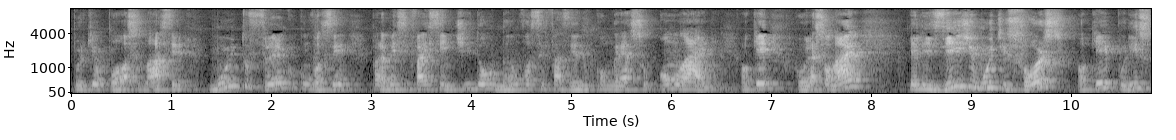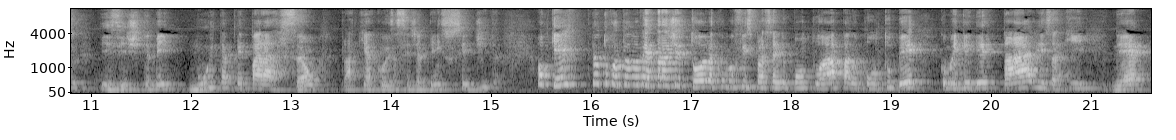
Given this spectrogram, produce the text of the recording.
porque eu posso lá ser muito franco com você para ver se faz sentido ou não você fazer um congresso online, ok? Congresso online ele exige muito esforço, ok? Por isso existe também muita preparação para que a coisa seja bem sucedida. Ok, então estou contando a minha trajetória, como eu fiz para sair do ponto A para o ponto B, comentei detalhes aqui, né?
